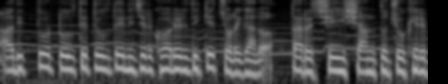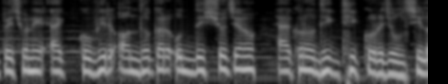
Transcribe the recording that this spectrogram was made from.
আদিত্য টলতে টলতে নিজের ঘরের দিকে চলে গেল। তার সেই শান্ত চোখের পেছনে এক গভীর অন্ধকার উদ্দেশ্য যেন এখনও ধিক ধিক করে জ্বলছিল।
